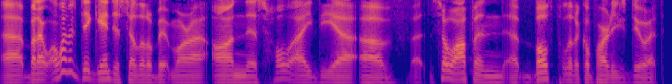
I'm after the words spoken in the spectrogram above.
Uh, but I, I want to dig in just a little bit more on this whole idea of uh, so often uh, both political parties do it.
